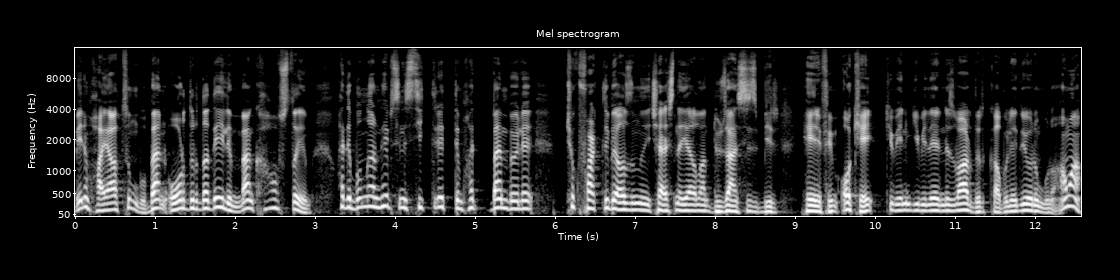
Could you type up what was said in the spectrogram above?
Benim hayatım bu. Ben order'da değilim. Ben kaostayım. Hadi bunların hepsini siktir ettim. Hadi ben böyle çok farklı bir azınlığın içerisinde yer alan düzensiz bir herifim. Okey ki benim gibileriniz vardır. Kabul ediyorum bunu ama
